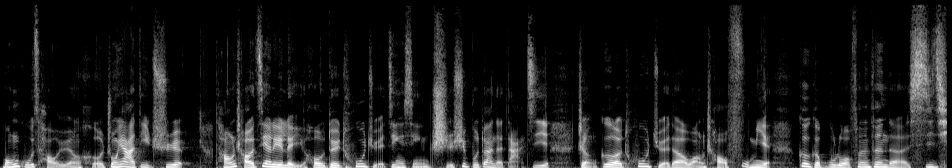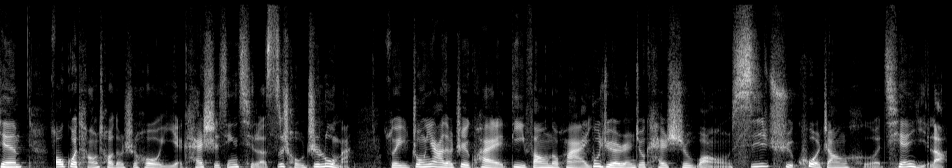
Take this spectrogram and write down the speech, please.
蒙古草原和中亚地区。唐朝建立了以后，对突厥进行持续不断的打击，整个突厥的王朝覆灭，各个部落纷纷的西迁。包括唐朝的时候，也开始兴起了丝绸之路嘛。所以中亚的这块地方的话，突厥人就开始往西去扩张和迁移了。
